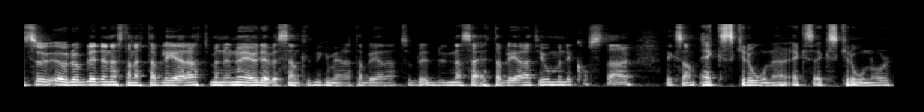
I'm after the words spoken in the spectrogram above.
så, och då blir det nästan etablerat, men nu, nu är ju det väsentligt mycket mer etablerat. Så blir det nästan etablerat, jo men det kostar liksom x kronor, xx kronor.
